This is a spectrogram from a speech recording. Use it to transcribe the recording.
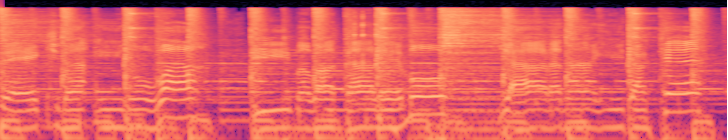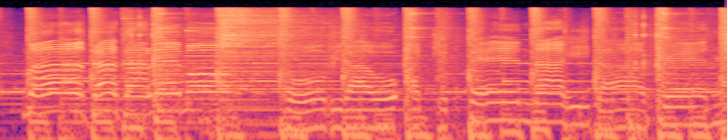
できないのは今は誰もやらないだけ。まだ誰も扉を開けてないだけ。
